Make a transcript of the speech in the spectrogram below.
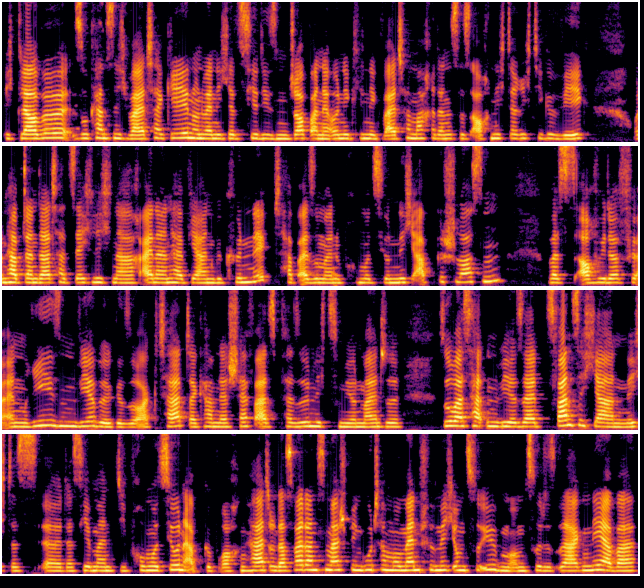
ich glaube, so kann es nicht weitergehen. Und wenn ich jetzt hier diesen Job an der Uniklinik weitermache, dann ist das auch nicht der richtige Weg. Und habe dann da tatsächlich nach eineinhalb Jahren gekündigt, habe also meine Promotion nicht abgeschlossen was auch wieder für einen riesen Wirbel gesorgt hat. Da kam der Chefarzt persönlich zu mir und meinte, sowas hatten wir seit 20 Jahren nicht, dass, äh, dass jemand die Promotion abgebrochen hat. Und das war dann zum Beispiel ein guter Moment für mich, um zu üben, um zu sagen, nee, aber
